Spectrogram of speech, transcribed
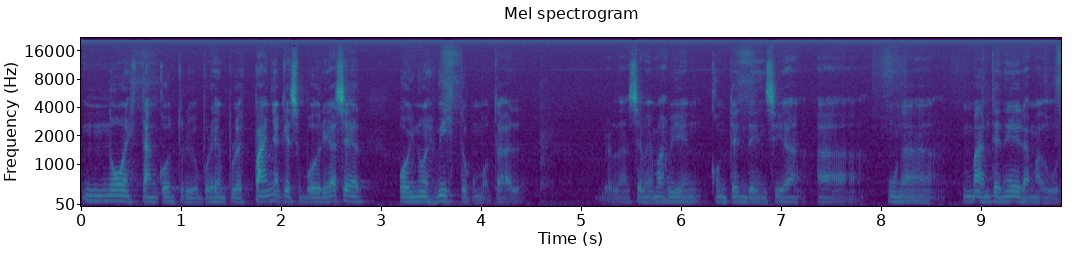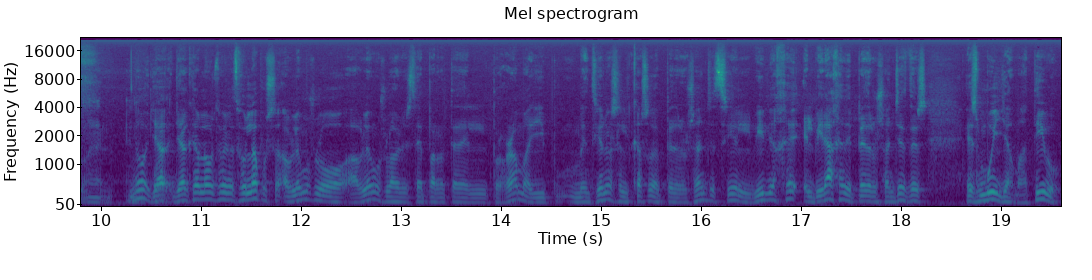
no están construidos. Por ejemplo, España, que se podría hacer, hoy no es visto como tal se ve más bien con tendencia a una mantener a Maduro en el... no, ya, ya, que hablamos de Venezuela, pues hablemoslo, hablemoslo en esta parte del programa y mencionas el caso de Pedro Sánchez. Sí, el viraje, el viraje de Pedro Sánchez es, es muy llamativo.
